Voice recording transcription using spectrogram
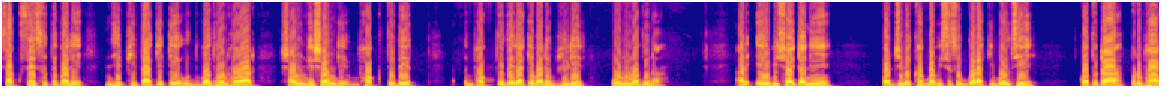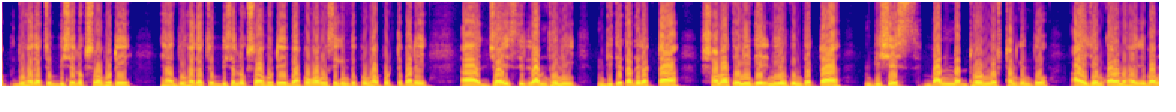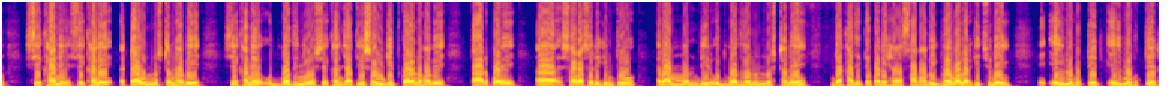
সাকসেস হতে পারে যে ফিতা কেটে উদ্বোধন হওয়ার সঙ্গে সঙ্গে ভক্তদের ভক্তদের একেবারে ভিড়ের উন্মাদনা। আর এই বিষয়টা নিয়ে পর্যবেক্ষক বা বিশেষজ্ঞরা কি বলছে? কতটা প্রভাব দু হাজার লোকসভা ভোটে? হ্যাঁ দু হাজার লোকসভা ভোটে ব্যাপক অংশে কিন্তু প্রভাব পড়তে পারে জয় শ্রীরাম ধ্বনি দিতে তাদের একটা সনাতনীদের নিয়েও কিন্তু একটা বিশেষ বর্ণাঢ্য অনুষ্ঠান কিন্তু আয়োজন করানো হয় এবং সেখানে সেখানে একটা অনুষ্ঠান হবে, সেখানে উদ্বোধনীয়, সেখানে জাতীয় সংগীত করানো হবে, তারপরে সরাসরি কিন্তু রাম মন্দির উদ্বোধন অনুষ্ঠানে দেখা যেতে পারে। হ্যাঁ স্বাভাবিকভাবে বলার কিছু নেই। এই মুহূর্তের এই মুহূর্তের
